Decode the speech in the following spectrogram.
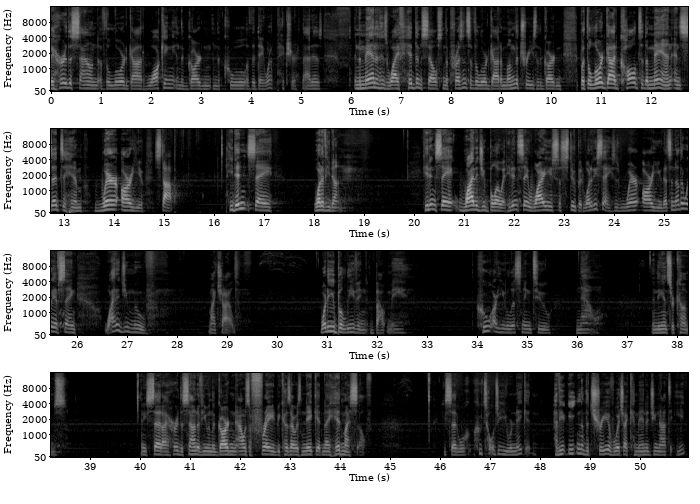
They heard the sound of the Lord God walking in the garden in the cool of the day. What a picture that is. And the man and his wife hid themselves from the presence of the Lord God among the trees of the garden. But the Lord God called to the man and said to him, Where are you? Stop. He didn't say, What have you done? He didn't say, Why did you blow it? He didn't say, Why are you so stupid? What did he say? He says, Where are you? That's another way of saying, Why did you move, my child? What are you believing about me? Who are you listening to now? And the answer comes. And he said, I heard the sound of you in the garden. I was afraid because I was naked and I hid myself. He said, Well, who told you you were naked? Have you eaten of the tree of which I commanded you not to eat?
